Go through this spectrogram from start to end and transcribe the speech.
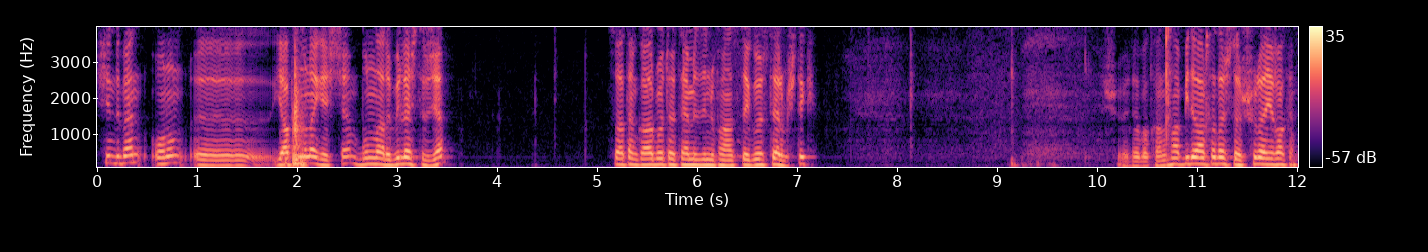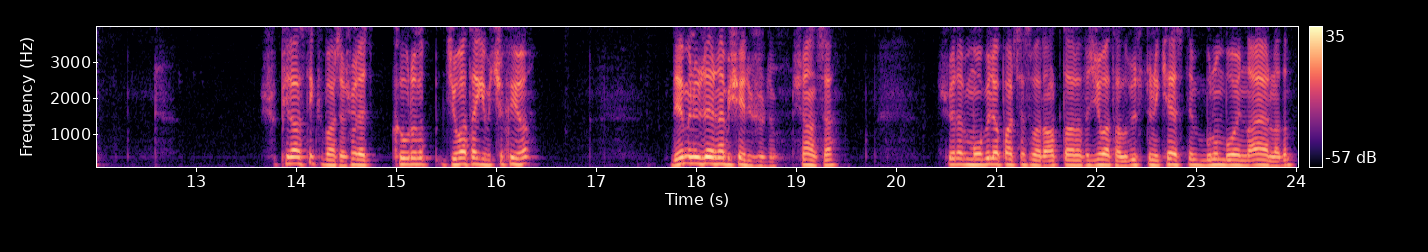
Şimdi ben onun e, yapımına geçeceğim. Bunları birleştireceğim. Zaten karbüratör temizliğini falan size göstermiştik. Şöyle bakalım. Ha bir de arkadaşlar şurayı bakın. Şu plastik bir parça şöyle kıvrılıp civata gibi çıkıyor. Demin üzerine bir şey düşürdüm. Şansa. Şöyle bir mobilya parçası var. Alt tarafı civatalı. Üstünü kestim. Bunun boyunu ayarladım.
